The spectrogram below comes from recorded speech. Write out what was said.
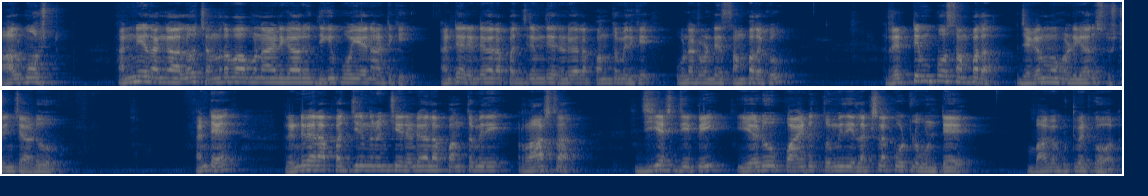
ఆల్మోస్ట్ అన్ని రంగాల్లో చంద్రబాబు నాయుడు గారు దిగిపోయే నాటికి అంటే రెండు వేల పద్దెనిమిది రెండు వేల పంతొమ్మిదికి ఉన్నటువంటి సంపదకు రెట్టింపు సంపద జగన్మోహన్ రెడ్డి గారు సృష్టించాడు. అంటే రెండు వేల పద్దెనిమిది నుంచి రెండు వేల పంతొమ్మిది రాష్ట్ర జిఎస్డిపి ఏడు పాయింట్ తొమ్మిది లక్షల కోట్లు ఉంటే బాగా గుర్తుపెట్టుకోవాలి.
